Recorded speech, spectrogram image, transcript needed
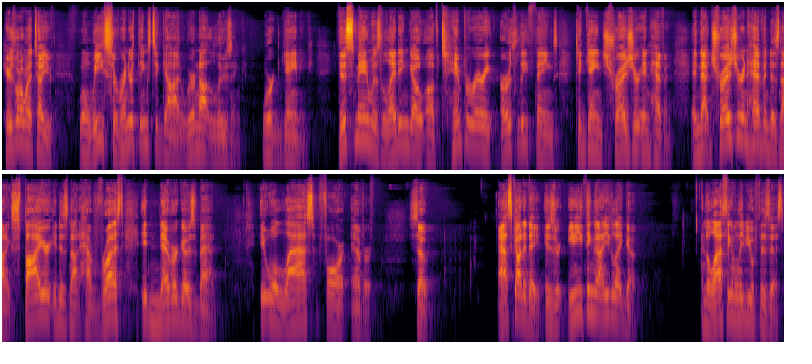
Here's what I want to tell you when we surrender things to God, we're not losing, we're gaining. This man was letting go of temporary earthly things to gain treasure in heaven. And that treasure in heaven does not expire, it does not have rust, it never goes bad. It will last forever. So, ask God today is there anything that I need to let go? And the last thing I'm going to leave you with is this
